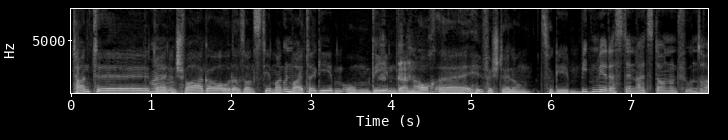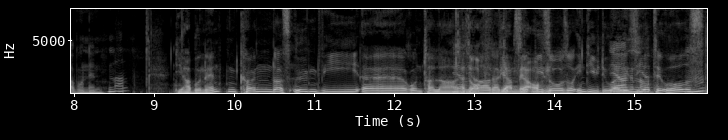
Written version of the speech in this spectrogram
Tante, Ah, deinen ja. Schwager oder sonst jemanden Und- weitergeben, um dem dann auch äh, Hilfestellung zu geben. Bieten wir das denn als Download für unsere Abonnenten an? Die Abonnenten können das irgendwie äh, runterladen. Ja. Also ja, auch- da gibt es haben ja irgendwie auch so, so individualisierte Ja, URLs, Mhm.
